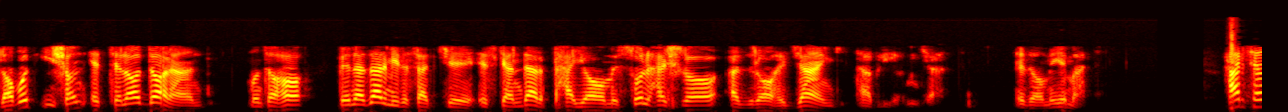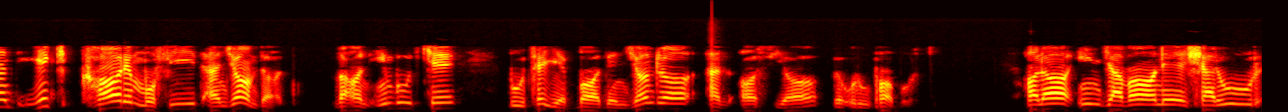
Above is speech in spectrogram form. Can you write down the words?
لابد ایشان اطلاع دارند. منتها به نظر می رسد که اسکندر پیام صلحش را از راه جنگ تبلیغ می کرد ادامه متن. هرچند یک کار مفید انجام داد و آن این بود که بوته بادنجان را از آسیا به اروپا برد. حالا این جوان شرور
